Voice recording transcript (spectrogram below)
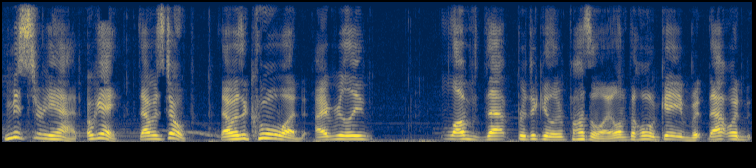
Mystery hat. Okay, that was dope. That was a cool one. I really loved that particular puzzle. I love the whole game, but that one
